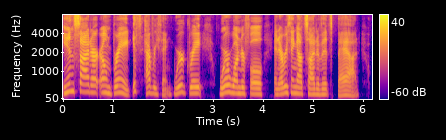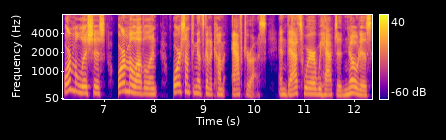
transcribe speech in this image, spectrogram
Inside our own brain, it's everything. We're great, we're wonderful, and everything outside of it's bad or malicious or malevolent or something that's going to come after us. And that's where we have to notice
